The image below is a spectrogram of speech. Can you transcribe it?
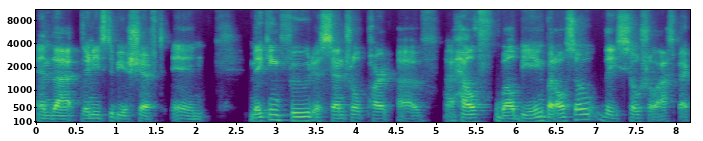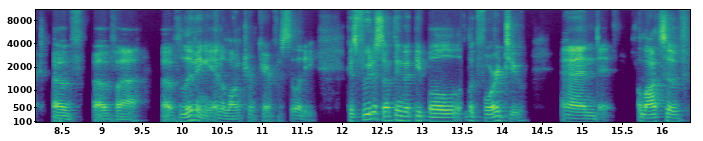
and that there needs to be a shift in making food a central part of uh, health, well-being, but also the social aspect of of uh, of living in a long-term care facility. Because food is something that people look forward to, and lots of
